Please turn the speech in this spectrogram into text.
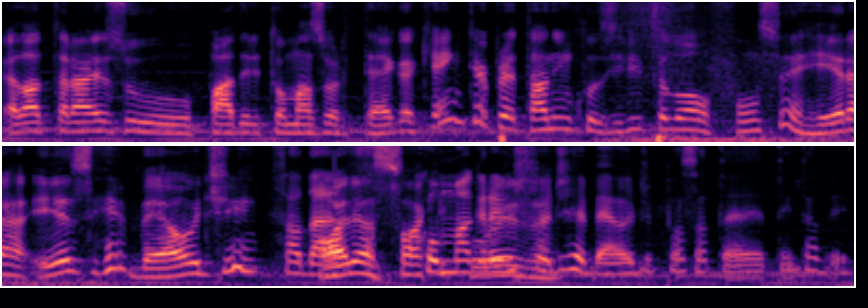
ela traz o padre Tomás Ortega, que é interpretado inclusive pelo Alfonso Herrera, ex-rebelde. Saudades. Olha só Como que uma grande coisa. fã de Rebelde, posso até tentar ver.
